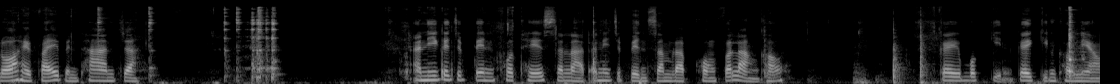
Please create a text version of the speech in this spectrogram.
รอให้ไฟเป็นทานจ้ะ อันนี้ก็จะเป็นโพเทสสลัด อันนี้จะเป็นสำหรับของฝรั่งเขา ไก่บกินไก่กินข้าวเหนียว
